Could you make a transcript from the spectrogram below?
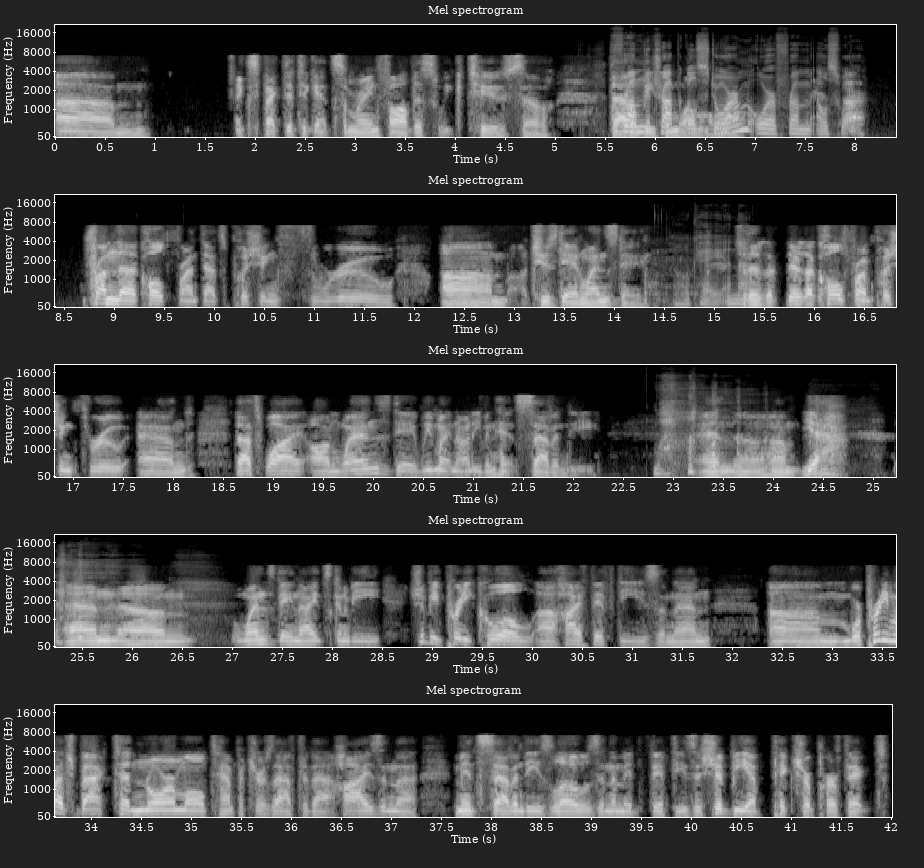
um, expected to get some rainfall this week too. So that'll from the tropical storm or from elsewhere. Uh, from the cold front that's pushing through um, Tuesday and Wednesday. Okay. And so there's a there's a cold front pushing through, and that's why on Wednesday we might not even hit 70. Wow. And um, yeah, and um, Wednesday night's going to be should be pretty cool, uh, high 50s, and then um, we're pretty much back to normal temperatures after that. Highs in the mid 70s, lows in the mid 50s. It should be a picture perfect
